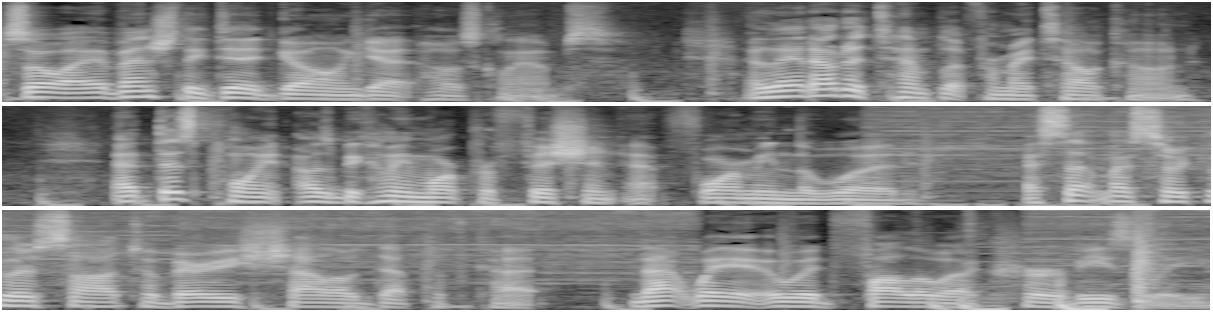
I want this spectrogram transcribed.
so I eventually did go and get hose clamps. I laid out a template for my tail cone. At this point, I was becoming more proficient at forming the wood. I set my circular saw to a very shallow depth of cut. That way it would follow a curve easily.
